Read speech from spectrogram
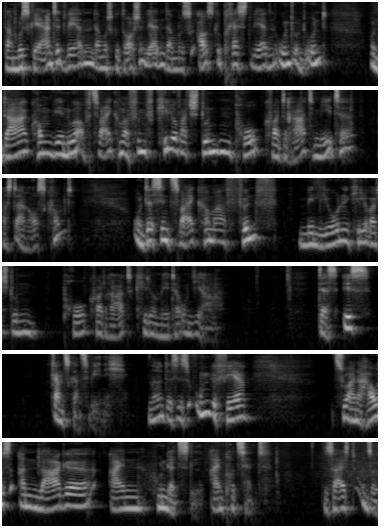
da muss geerntet werden, da muss gedroschen werden, da muss ausgepresst werden und, und, und. Und da kommen wir nur auf 2,5 Kilowattstunden pro Quadratmeter was da rauskommt. Und das sind 2,5 Millionen Kilowattstunden pro Quadratkilometer und Jahr. Das ist ganz, ganz wenig. Ne? Das ist ungefähr zu einer Hausanlage ein Hundertstel, ein Prozent. Das heißt, unsere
